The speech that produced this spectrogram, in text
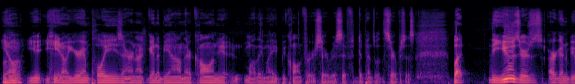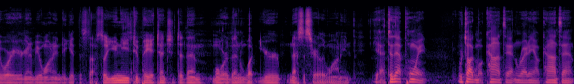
You know, mm-hmm. you you know your employees are not going to be on there calling you. Well, they might be calling for a service if it depends what the service is, but the users are going to be where you're going to be wanting to get the stuff. So you need to pay attention to them more than what you're necessarily wanting. Yeah, to that point, we're talking about content and writing out content.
